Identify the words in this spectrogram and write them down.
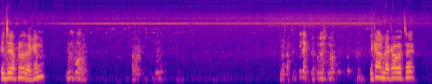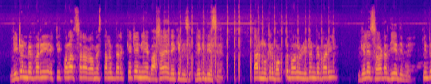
এই যে আপনারা দেখেন। এখানে লেখা হয়েছে, লিটন ব্যাপারী একটি কলার ছাড়া রমেশ তালুকদার কেটে নিয়ে বাসায় রেখে দিয়েছে রেখে দিয়েছে। তার মুখের বক্তব্য হলো, লিটন ব্যাপারী গেলে ছড়াটা দিয়ে দিবে। কিন্তু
